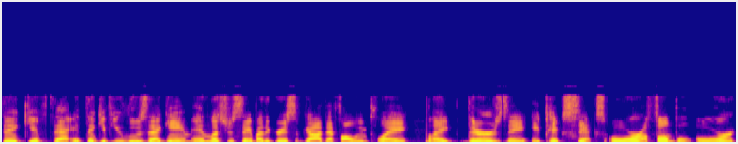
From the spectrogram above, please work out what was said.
think if that think if you lose that game, and let's just say by the grace of God, that following play, like there's a, a pick six or a fumble or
